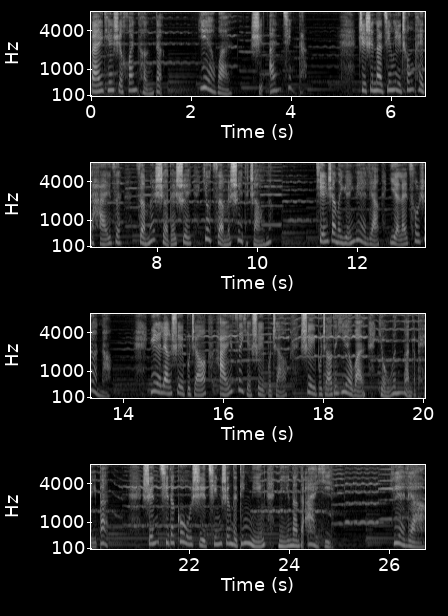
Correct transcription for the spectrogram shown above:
白天是欢腾的，夜晚是安静的。只是那精力充沛的孩子，怎么舍得睡，又怎么睡得着呢？天上的圆月亮也来凑热闹。月亮睡不着，孩子也睡不着。睡不着的夜晚，有温暖的陪伴，神奇的故事，轻声的叮咛，呢喃的爱意。月亮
